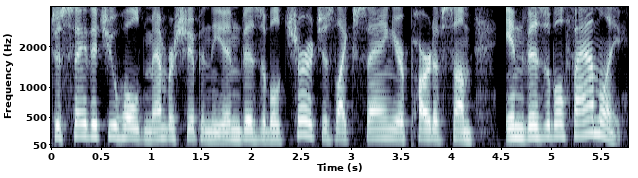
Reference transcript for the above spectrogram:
To say that you hold membership in the invisible church is like saying you're part of some invisible family,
